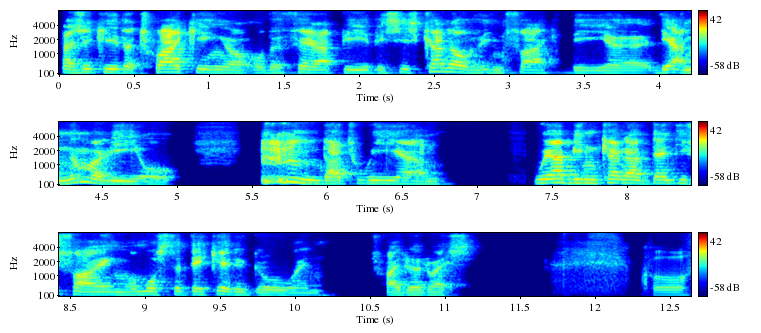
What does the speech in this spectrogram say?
basically the tracking or, the therapy. This is kind of, in fact, the uh, the anomaly or that we um, we have been kind of identifying almost a decade ago and try to address. Cool.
